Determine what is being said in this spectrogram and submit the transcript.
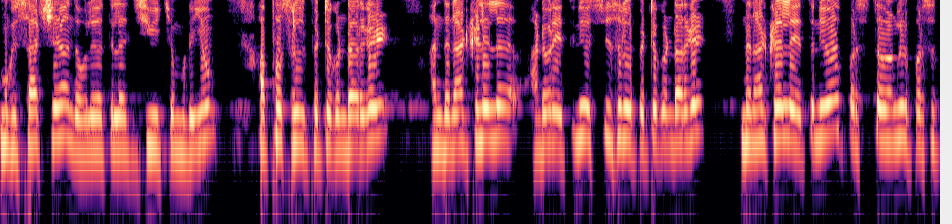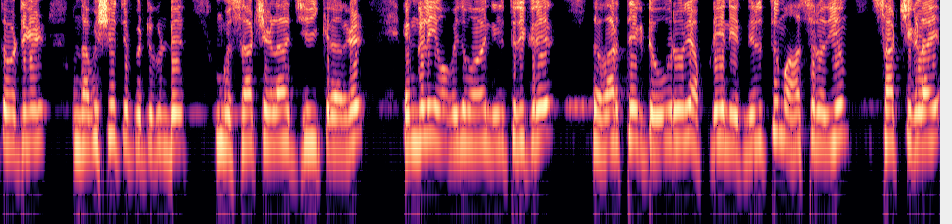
நமக்கு சாட்சியாக அந்த உலகத்தில் ஜீவிக்க முடியும். அப்போஸ்தலர்கள் பெற்றுக்கொண்டார்கள். அந்த நாட்களில் ஆண்டவரை எத்தனையோ சீசர்கள் பெற்றுக்கொண்டார்கள். இந்த நாட்களில் எத்தனையோ பரிசுத்தவங்கள் பரிசுத்தவற்றைகள் அந்த அபிஷேகத்தை பெற்றுக்கொண்டு உங்கள் சாட்சிகளாக ஜீவிக்கிறார்கள். எங்களையும் விதமாக நிறுத்திருக்கிறேன் இந்த வார்த்தைகிட்ட ஒவ்வொருவரையும் அப்படியே நீர் நிறுத்தும் ஆசீர்வதியும் சாட்சிகளாய்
